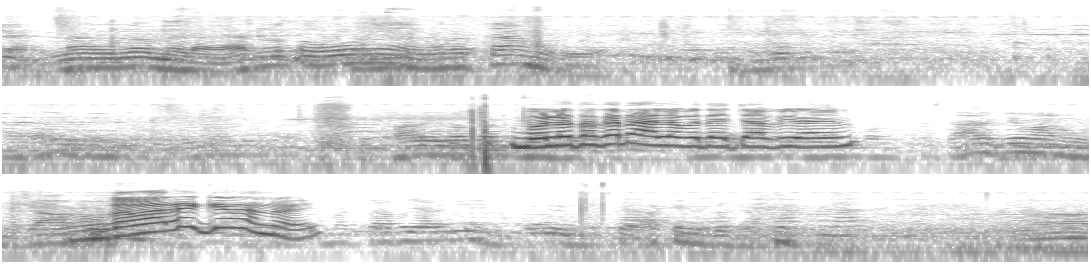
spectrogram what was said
આટલું તો હોવું નહીં બોલો તો ખરા હાલો બધા ચા પીવા એમ? તમારે કેવાનું હોય? હા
